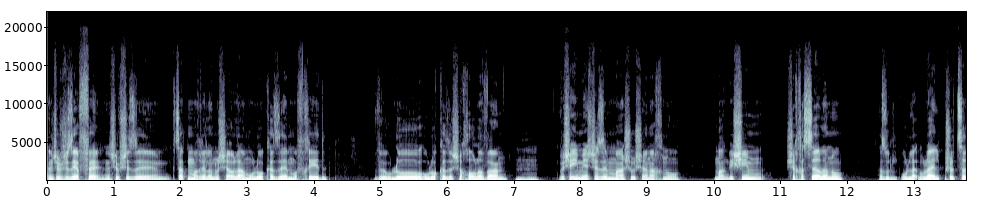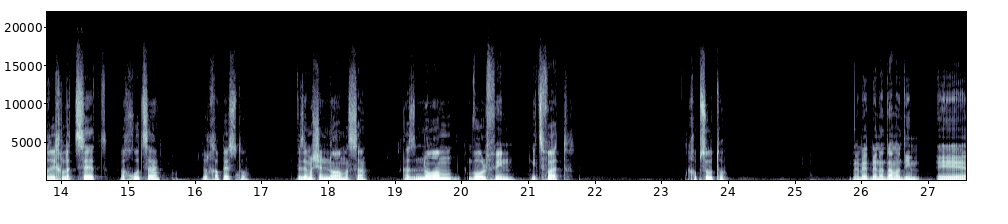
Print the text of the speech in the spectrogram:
אני חושב שזה יפה, אני חושב שזה קצת מראה לנו שהעולם הוא לא כזה מפחיד, והוא לא, לא כזה שחור לבן, ושאם יש איזה משהו שאנחנו מרגישים שחסר לנו, אז אולי, אולי פשוט צריך לצאת החוצה ולחפש אותו. וזה מה שנועם עשה. אז נועם וולפין מצפת, חפשו אותו. באמת בן אדם מדהים. אה,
